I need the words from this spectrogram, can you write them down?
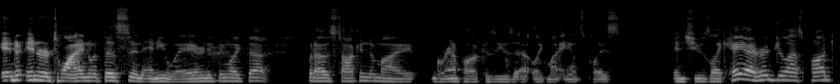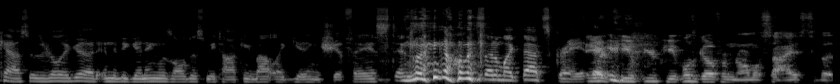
in- intertwine with this in any way or anything like that. But I was talking to my grandpa because he was at like my aunt's place and she was like, "Hey, I heard your last podcast. It was really good." In the beginning was all just me talking about like getting shit faced and like all of a sudden I'm like, "That's great." Your, pu- your pupils go from normal size to the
